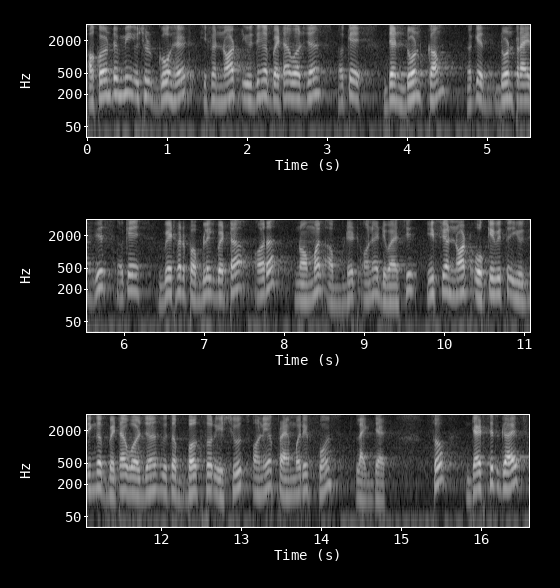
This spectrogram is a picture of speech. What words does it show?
according to me you should go ahead. If you're not using a beta versions okay then don't come. Okay don't try this. Okay wait for public beta or a normal update on your devices. If you're not okay with using a beta versions with the bugs or issues on your primary phones like that. So that's it guys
